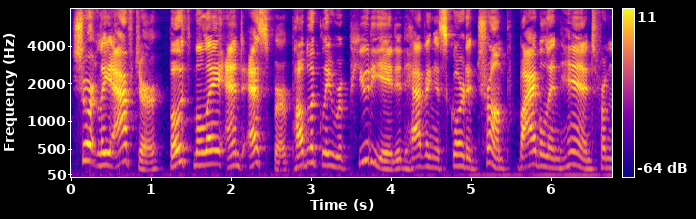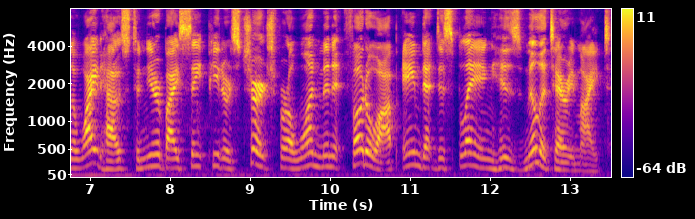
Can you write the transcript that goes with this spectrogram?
Shortly after, both Milley and Esper publicly repudiated having escorted Trump, Bible in hand, from the White House to nearby St. Peter's Church for a one minute photo op aimed at displaying his military might.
